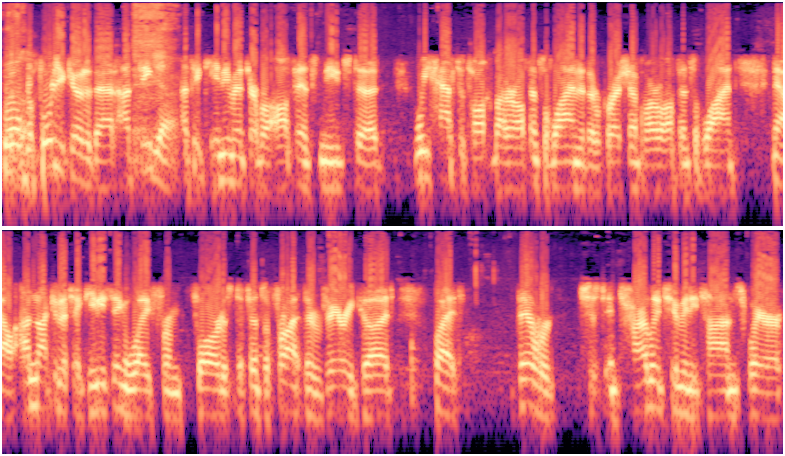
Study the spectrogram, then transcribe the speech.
well, before you go to that, I think yeah. I think any our offense needs to. We have to talk about our offensive line and the regression of our offensive line. Now, I'm not going to take anything away from Florida's defensive front; they're very good, but there were just entirely too many times where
